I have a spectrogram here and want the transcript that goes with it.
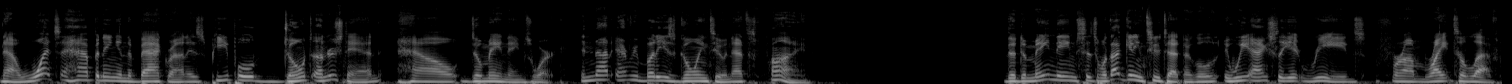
Now, what's happening in the background is people don't understand how domain names work. And not everybody is going to, and that's fine. The domain name system, without getting too technical, we actually, it reads from right to left.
